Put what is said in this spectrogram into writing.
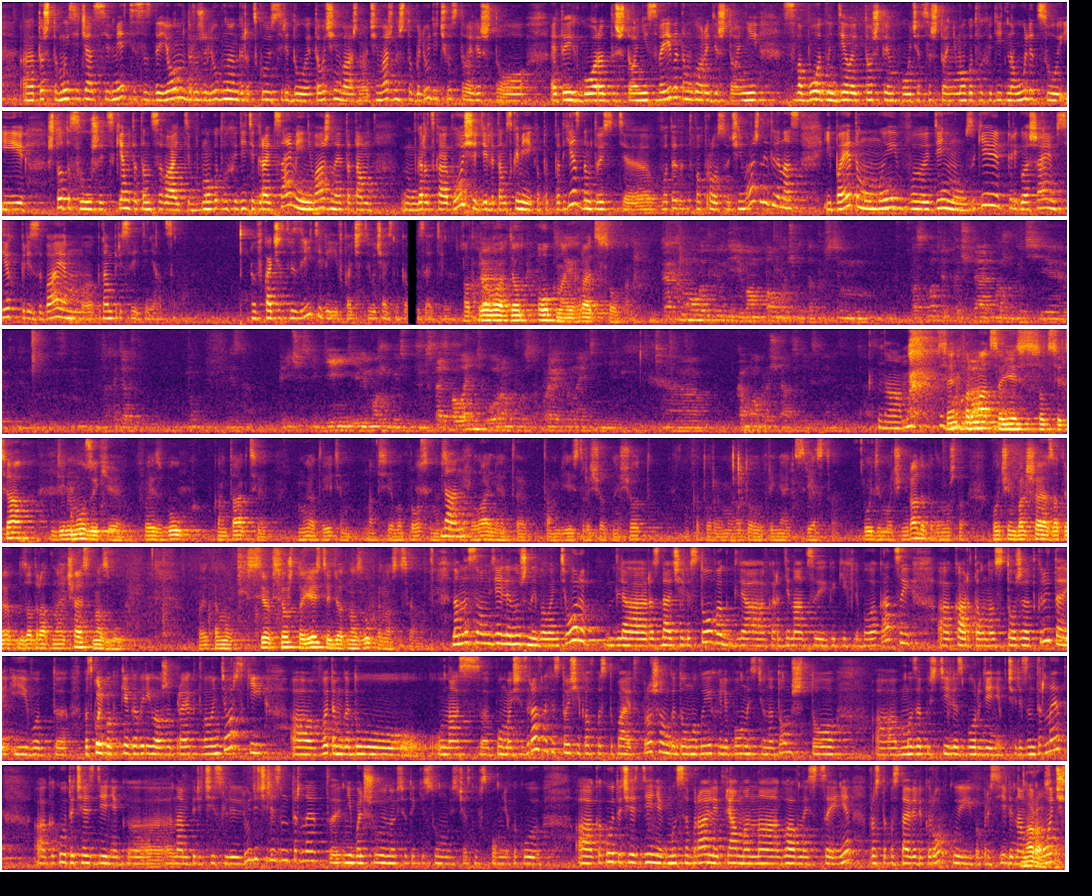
то, что мы сейчас все вместе создаем дружелюбную городскую среду. Это очень важно. Очень важно, чтобы люди чувствовали, что это их город, что они свои в этом городе, что они свободны делать то, что им хочется, что они могут выходить на улицу и что-то слушать, с кем-то танцевать, могут выходить играть сами, и неважно, это там городская площадь или там скамейка под подъездом. То есть э, вот этот вопрос очень важный для нас, и поэтому мы в День музыки приглашаем всех, призываем э, к нам присоединяться в качестве зрителей и в качестве участников обязательно. Открывать ок- окна, играть с окон. Как могут люди вам помочь? Вот, допустим, посмотрят, почитают, может быть, э, захотят, ну, не знаю, перечислить деньги или, может быть, стать волонтером просто проекта на эти дни. Э, К Кому обращаться, если они захотят? Нам. Вся информация есть в соцсетях, День музыки, Facebook, ВКонтакте. Мы ответим на все вопросы, на все Да. пожелания. Это, там есть расчетный счет, на который мы готовы принять средства. Будем очень рады, потому что очень большая затра- затратная часть на звук. Поэтому все, все, что есть, идет на звук и на сцену. Нам на самом деле нужны волонтеры для раздачи листовок, для координации каких-либо локаций. А, Карта у нас тоже открыта. И вот э, поскольку, как я говорила, уже проект волонтерский, а, в этом году у нас помощь из разных источников поступает. В прошлом году мы выехали полностью на том, что а, мы запустили сбор денег через интернет. Какую-то часть денег э, нам перечислили люди через интернет, э, небольшую, но все-таки сумму, сейчас не вспомню какую. А Какую-то часть денег мы собрали прямо на главной сцене, просто поставили коробку и попросили нам на помочь.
